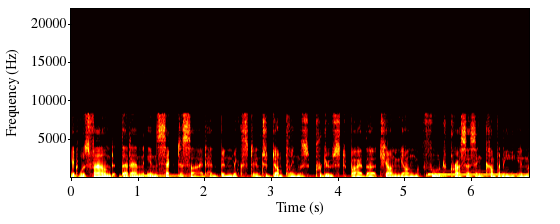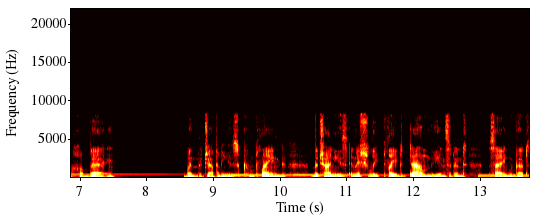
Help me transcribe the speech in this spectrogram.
It was found that an insecticide had been mixed into dumplings produced by the Tianyang Food Processing Company in Hebei. When the Japanese complained, the Chinese initially played down the incident, saying that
